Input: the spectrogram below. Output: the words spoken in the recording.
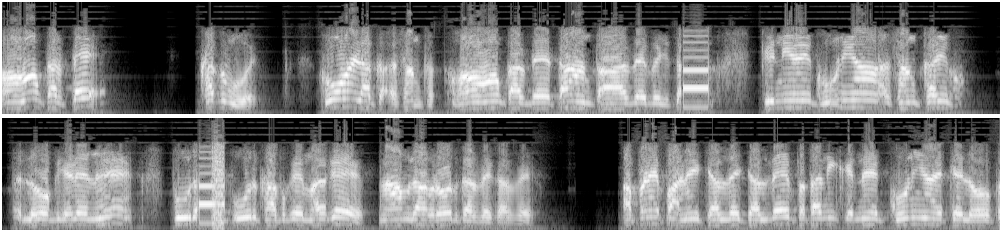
ਹਾਂ ਕਰਤੇ ਖਪ ਹੋਏ ਖੂਨ ਲੱਖ ਅਸੰਖ ਹਾਂ ਕਰਦੇ ਤਾਂ ਹੰਕਾਰ ਦੇ ਵਿੱਚ ਤਾਂ ਕਿੰਨੀਆਂ ਹੀ ਖੂਣੀਆਂ ਅਸੰਖਾਂ ਲੋਕ ਜਿਹੜੇ ਨੇ ਪੂਰਾ ਪੂਰ ਖੱਪ ਕੇ ਮਰ ਗਏ, ਨਾਮ ਦਾ ਵਿਰੋਧ ਕਰਦੇ ਕਰਦੇ। ਆਪਣੇ ਭਾਣੇ ਚੱਲਦੇ ਚੱਲਦੇ ਪਤਾ ਨਹੀਂ ਕਿੰਨੇ ਖੂਣੀਆਂ ਇੱਥੇ ਲੋਕ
